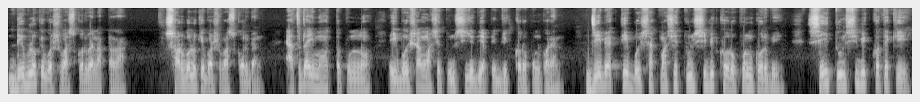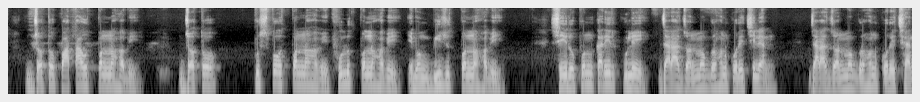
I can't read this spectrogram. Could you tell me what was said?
দেবলোকে বসবাস করবেন আপনারা, স্বর্গলোকে বসবাস করবেন। এতটাই মহত্বপূর্ণ এই বৈশাখ মাসে তুলসী যদি আপনি বৃক্ষ রোপণ করেন। যে ব্যক্তি বৈশাখ মাসে তুলসী বৃক্ষ রোপণ করবে, সেই তুলসী বৃক্ষ থেকে যত পাতা উৎপন্ন হবে, যত পুষ্প উৎপন্ন হবে, ফুল উৎপন্ন হবে এবং বীজ উৎপন্ন হবে, সেই রোপণকারীর কুলে যারা জন্মগ্রহণ করেছিলেন, যারা জন্মগ্রহণ করেছেন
